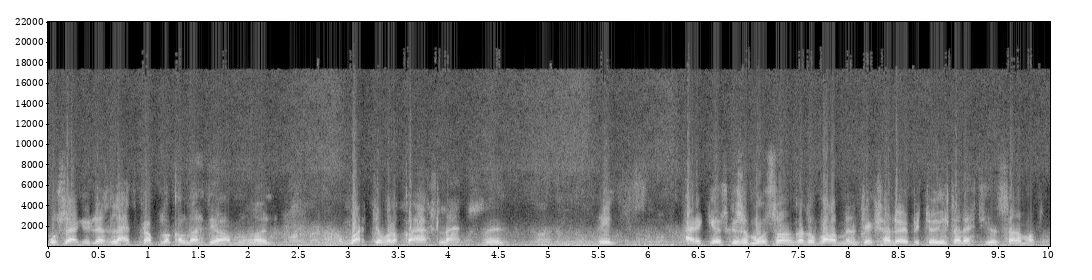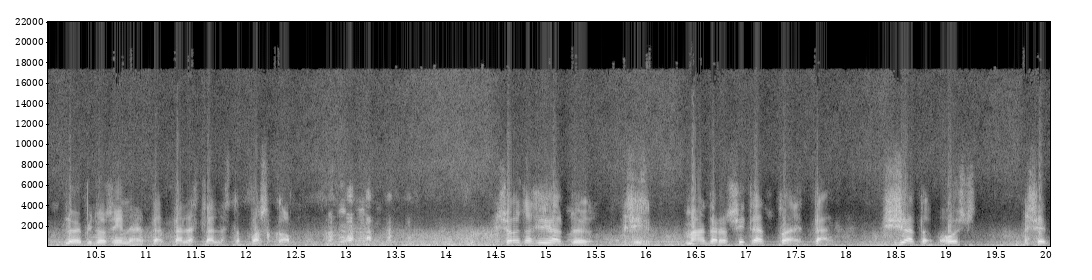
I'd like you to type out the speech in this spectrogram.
kun säkin yleensä lähdet krapulakan heti aamulla noin varttia voi olla kahdeksan lähdössä, niin, niin ärki joskus se muissa on kato valmiina, tiedätkö sä lööpit jo iltalehti, sanomat lööpit on siinä, että tällaista tällaista paskaa. Se on sitä sisältöä, siis mä en tarvitse sitä, tota, että sisältö olisi se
